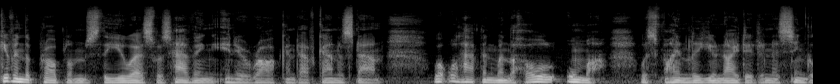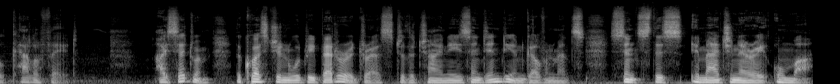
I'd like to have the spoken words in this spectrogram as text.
given the problems the U.S. was having in Iraq and Afghanistan, what will happen when the whole Ummah was finally united in a single caliphate? I said to him the question would be better addressed to the Chinese and Indian governments, since this imaginary Ummah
